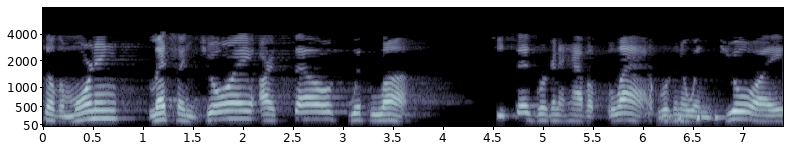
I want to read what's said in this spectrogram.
till the morning. Let's enjoy ourselves with love. She says we're going to have a blast. We're going to enjoy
